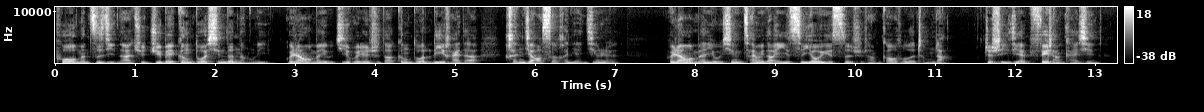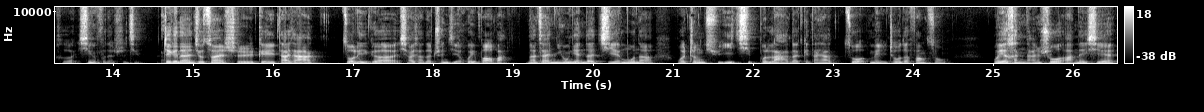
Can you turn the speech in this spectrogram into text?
迫我们自己呢去具备更多新的能力，会让我们有机会认识到更多厉害的狠角色和年轻人，会让我们有幸参与到一次又一次市场高速的成长。这是一件非常开心和幸福的事情。这个呢，就算是给大家。做了一个小小的春节汇报吧。那在牛年的节目呢，我争取一期不落的给大家做每周的放送。我也很难说啊，那些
